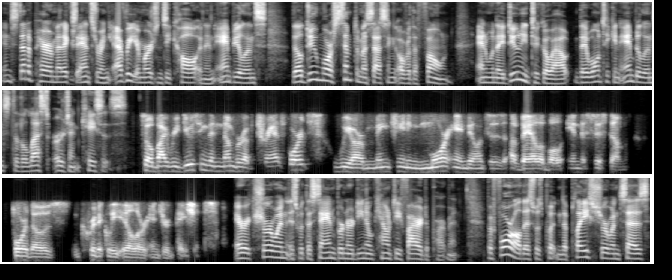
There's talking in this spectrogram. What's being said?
Instead of paramedics answering every emergency call in an ambulance, they'll do more symptom assessing over the phone. And when they do need to go out, they won't take an ambulance to the less urgent cases. So, by reducing the number of transports, we are maintaining more ambulances available in the system for those critically ill or injured patients. Eric Sherwin is with the San Bernardino County Fire Department. Before all this was put into place, Sherwin says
